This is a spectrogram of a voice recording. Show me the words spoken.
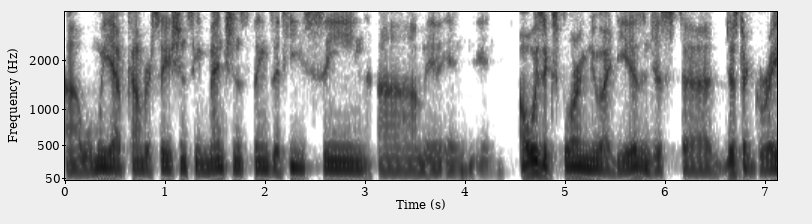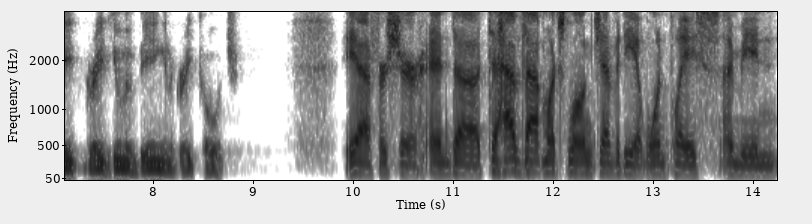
uh, when we have conversations, he mentions things that he's seen, um, and, always exploring new ideas, and just uh, just a great, great human being and a great coach. Yeah, for sure. And uh, to have that much longevity at one place, I mean,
